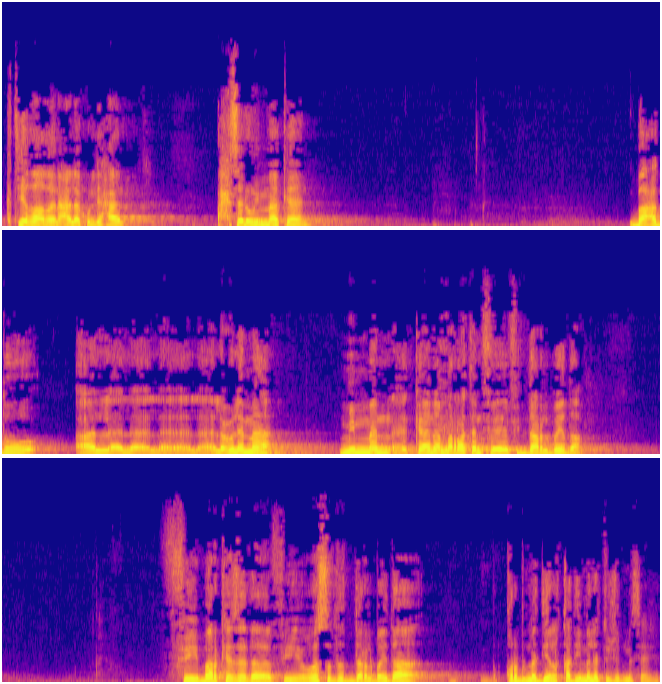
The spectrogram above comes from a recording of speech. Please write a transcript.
اكتغاضا على كل حال أحسن مما كان. بعض العلماء ممن كان مرة في الدار البيضاء. في مركز هذا في وسط الدار البيضاء قرب المدينة القديمة لا توجد مساجد.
